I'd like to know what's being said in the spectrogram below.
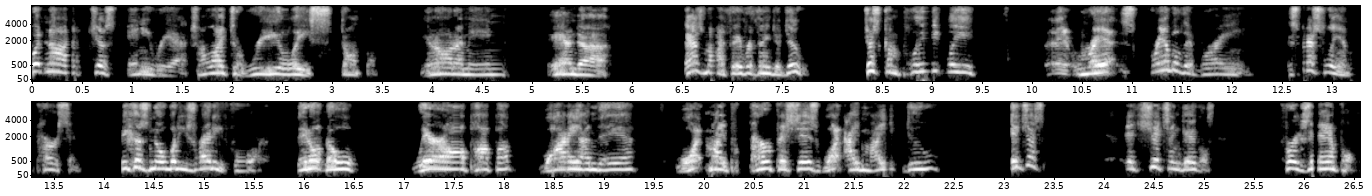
but not just any reaction. I like to really stump them. You know what I mean? And uh that's my favorite thing to do. Just completely uh, ra- scramble their brain, especially in person, because nobody's ready for it. They don't know where I'll pop up, why I'm there, what my purpose is, what I might do. It just, it shits and giggles. For example,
